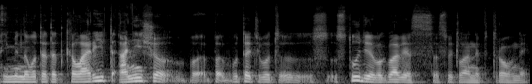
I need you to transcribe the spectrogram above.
именно вот этот колорит, они еще, вот эти вот э, студии во главе со Светланой Петровной,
